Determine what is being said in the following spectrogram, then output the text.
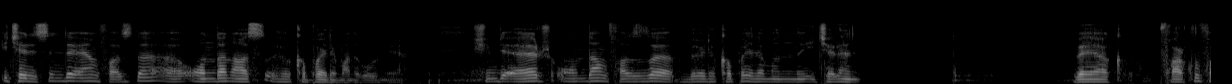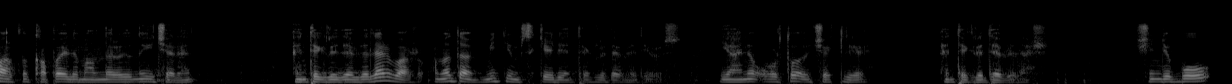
İçerisinde en fazla e, ondan az e, kapı elemanı bulunuyor. Şimdi eğer ondan fazla böyle kapı elemanını içeren veya farklı farklı kapı elemanlarını içeren entegre devreler var. Ona da medium scale entegre devre diyoruz. Yani orta ölçekli entegre devreler. Şimdi bu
